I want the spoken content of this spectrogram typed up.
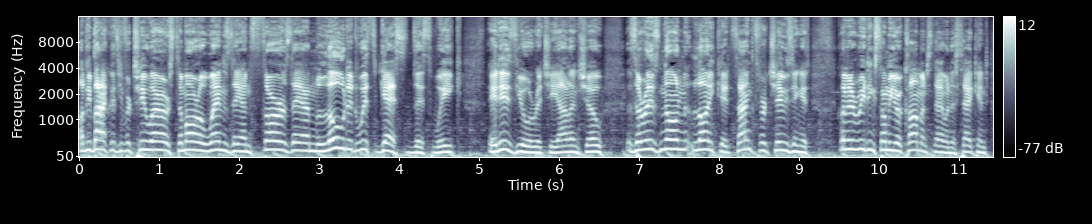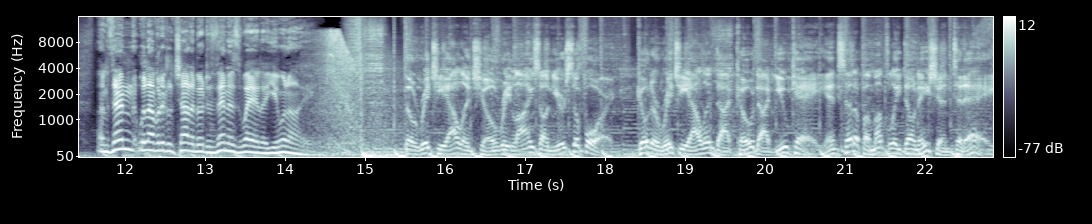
I'll be back with you for two hours tomorrow, Wednesday, and Thursday. I'm loaded with guests this week. It is your Richie Allen show. There is none like it. Thanks for choosing it. Going to be reading some of your comments now in a second, and then we'll have a little chat about Venezuela, you and I. The Richie Allen Show relies on your support. Go to richieallen.co.uk and set up a monthly donation today.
